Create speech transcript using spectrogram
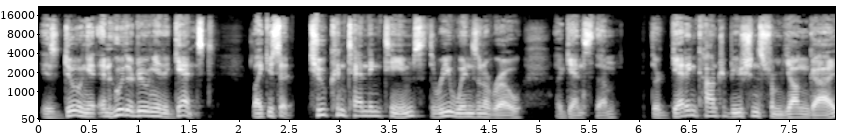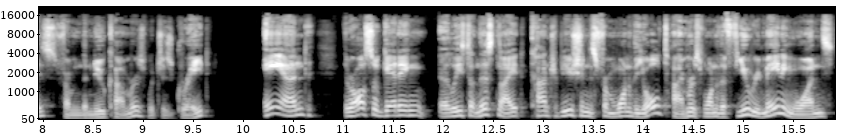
is doing it and who they're doing it against. Like you said, two contending teams, three wins in a row against them. They're getting contributions from young guys, from the newcomers, which is great. And they're also getting, at least on this night, contributions from one of the old timers, one of the few remaining ones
